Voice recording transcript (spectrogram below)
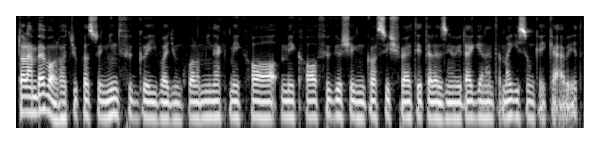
Talán bevallhatjuk azt, hogy mind függői vagyunk valaminek, még ha, még ha a függőségünk azt is feltételezni, hogy reggelente megiszunk egy kávét,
